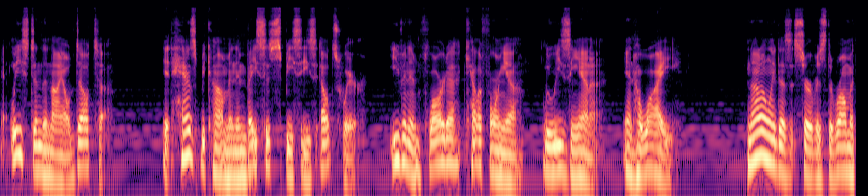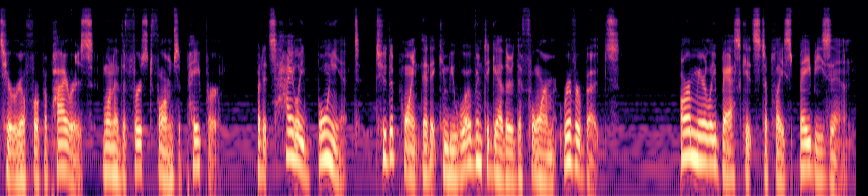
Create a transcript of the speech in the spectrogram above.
at least in the Nile Delta. It has become an invasive species elsewhere, even in Florida, California, Louisiana, and Hawaii. Not only does it serve as the raw material for papyrus, one of the first forms of paper, but it's highly buoyant to the point that it can be woven together to form riverboats are merely baskets to place babies in.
